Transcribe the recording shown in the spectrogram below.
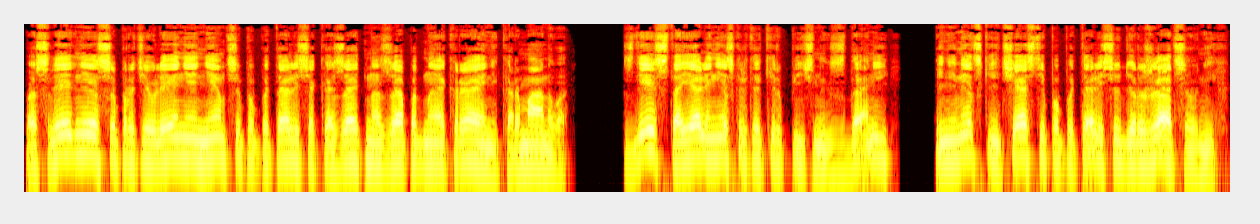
Последнее сопротивление немцы попытались оказать на западной окраине Карманова. Здесь стояли несколько кирпичных зданий, и немецкие части попытались удержаться в них.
